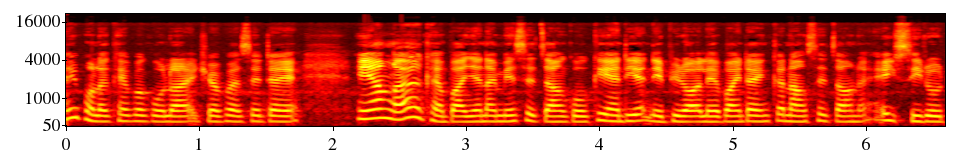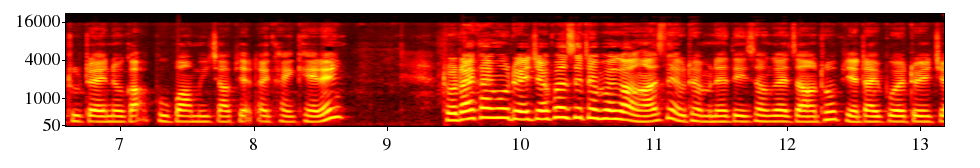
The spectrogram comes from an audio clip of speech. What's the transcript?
နေပေါ်လခဲဘက်ကိုလာတဲ့ဂျပန်စစ်တပ်ရဲ့အင်အား900ခန့်ပါရန်နိုင်မင်းစစ်ကြောင်းကို KND ရဲ့နေပြည်တော်အလဲပိုင်းတိုင်းကနောင်စစ်ကြောင်းနဲ့ H02 တန်တို့ကပူးပေါင်းမိကြပြတ်တိုက်ခိုက်ခဲ့တယ်။ ထိုတိုက်ခိုက်မှုတွေဂျပန်စစ်တပ်ဘက်က90ဦးထပ်မံတေဆုံးခဲ့ကြောင်းထုတ်ပြန်တိုက်ပွဲတွေဂျ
